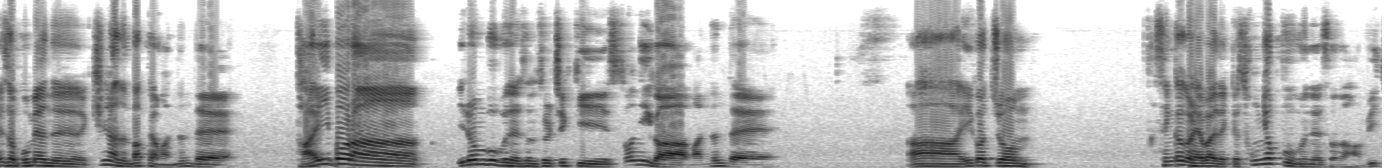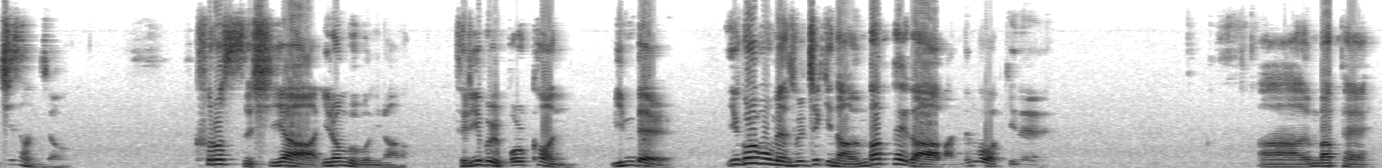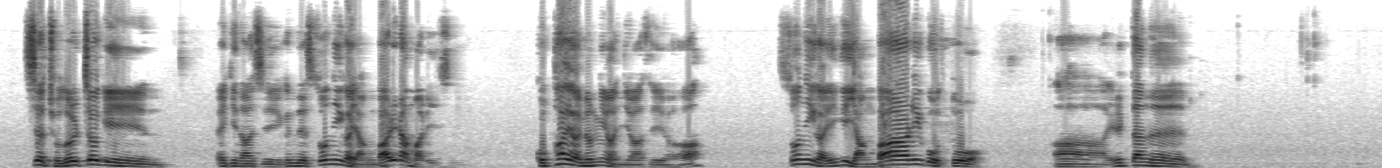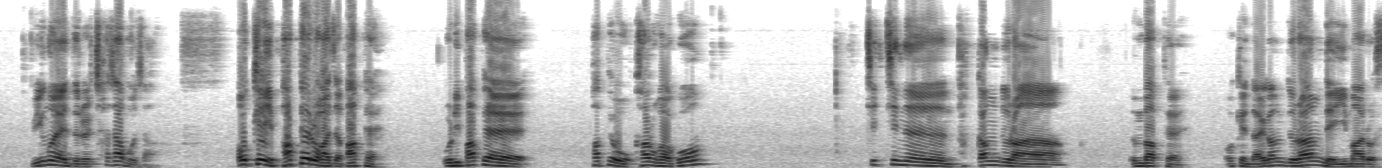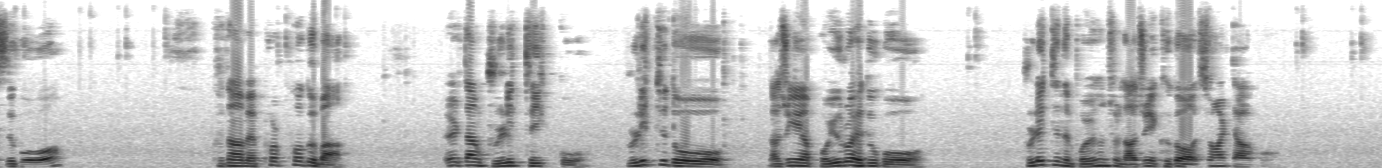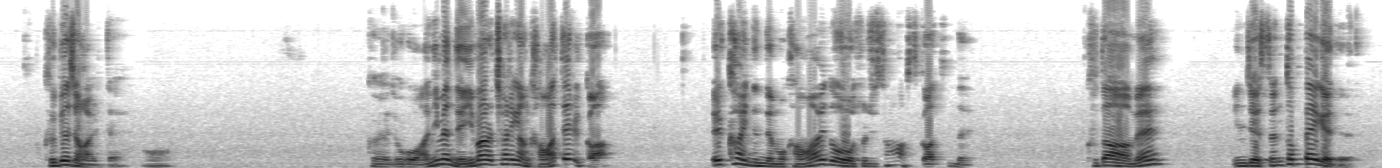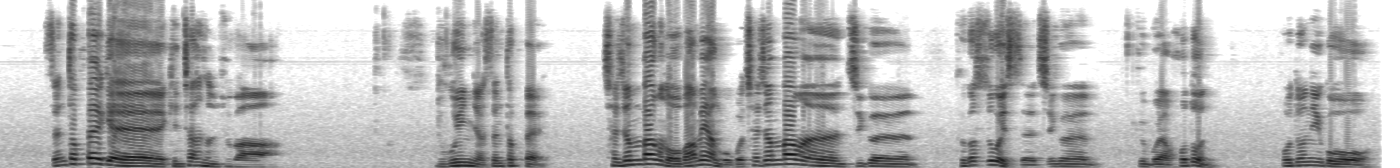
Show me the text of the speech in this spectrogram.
에서 보면은 킬리안 음바페가 맞는데 다이버랑 이런 부분에선 솔직히 쏘니가 맞는데 아 이거 좀 생각을 해봐야 될 게 속력 부분에서나 위치 선정 크로스 시야 이런 부분이나 드리블 볼컨 민밸 이걸 보면 솔직히 나 음바페가 맞는 것 같긴 해. 아, 은바페. 진짜 조돌적인 애긴 하지. 근데 소니가 양발이란 말이지. 고파이 여명님 안녕하세요. 소니가 이게 양발이고 또, 아, 일단은, 윙어 애들을 찾아보자. 오케이, 바페로 가자, 바페. 우리 바페, 바페 오카로 가고, TT는 닭강두랑 은바페 오케이 날강두랑 네이마로 쓰고 그 다음에 폴 포그바 일단 굴리트 있고 굴리트도 나중에 보유로 해두고 굴리트는 보유 선수로 나중에 그거 정할 때 하고 급여 정할 때 어. 그래 두고 아니면 네이마를 차라리 그냥 강화 때릴까? 1카 있는데 뭐 강화해도 솔직히 상관없을 것 같은데 그 다음에 이제 센터백 애들 센터백에 괜찮은 선수가 누구 있냐 센터백 최전방은 오바메양 거고 최전방은 지금 그거 쓰고 있어요. 지금 그 뭐야 호돈. 호돈이고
